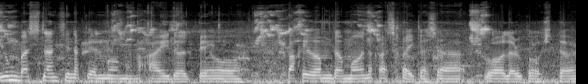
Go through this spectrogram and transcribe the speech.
Yung bus lang sinakyan mo mga idol pero pakiramdam mo nakasakay ka sa roller coaster.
